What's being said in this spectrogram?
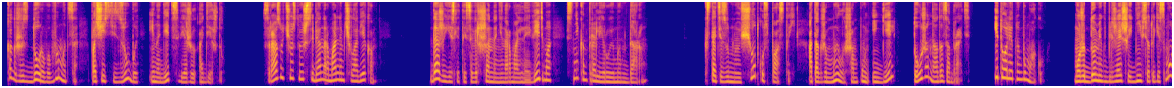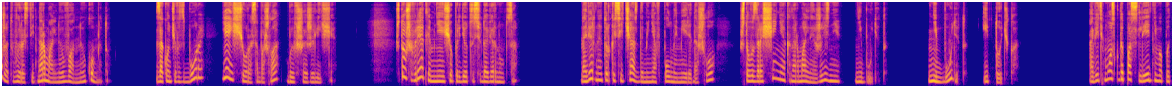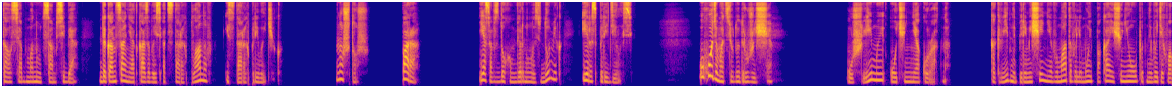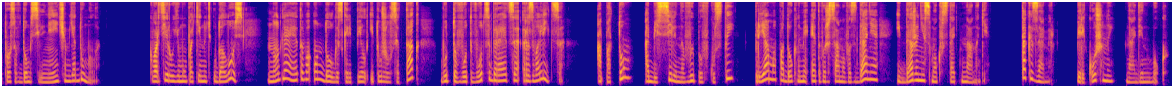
Как же здорово вымыться, почистить зубы и надеть свежую одежду. Сразу чувствуешь себя нормальным человеком, даже если ты совершенно ненормальная ведьма с неконтролируемым даром. Кстати, зубную щетку с пастой, а также мыло, шампунь и гель тоже надо забрать. И туалетную бумагу. Может, домик в ближайшие дни все-таки сможет вырастить нормальную ванную комнату. Закончив сборы, я еще раз обошла бывшее жилище. Что ж, вряд ли мне еще придется сюда вернуться. Наверное, только сейчас до меня в полной мере дошло, что возвращения к нормальной жизни не будет. Не будет и точка. А ведь мозг до последнего пытался обмануть сам себя, до конца не отказываясь от старых планов и старых привычек. Ну что ж, пора. Я со вздохом вернулась в домик и распорядилась. «Уходим отсюда, дружище». Ушли мы очень неаккуратно. Как видно, перемещения выматывали мой пока еще неопытный в этих вопросах дом сильнее, чем я думала. Квартиру ему покинуть удалось, но для этого он долго скрипел и тужился так, будто вот-вот собирается развалиться, а потом обессиленно выпал в кусты прямо под окнами этого же самого здания и даже не смог встать на ноги. Так и замер, перекошенный на один бок.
